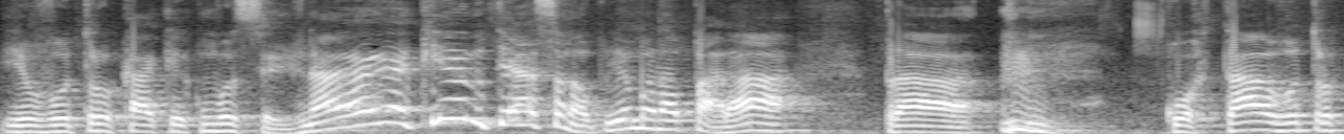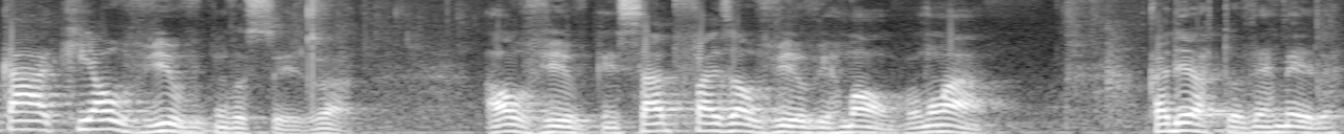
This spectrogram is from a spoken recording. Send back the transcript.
e eu vou trocar aqui com vocês. Né? Aqui não tem essa não. Podia mandar parar para cortar. Eu vou trocar aqui ao vivo com vocês, ó. Ao vivo. Quem sabe faz ao vivo, irmão. Vamos lá. Cadê a tua vermelha?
